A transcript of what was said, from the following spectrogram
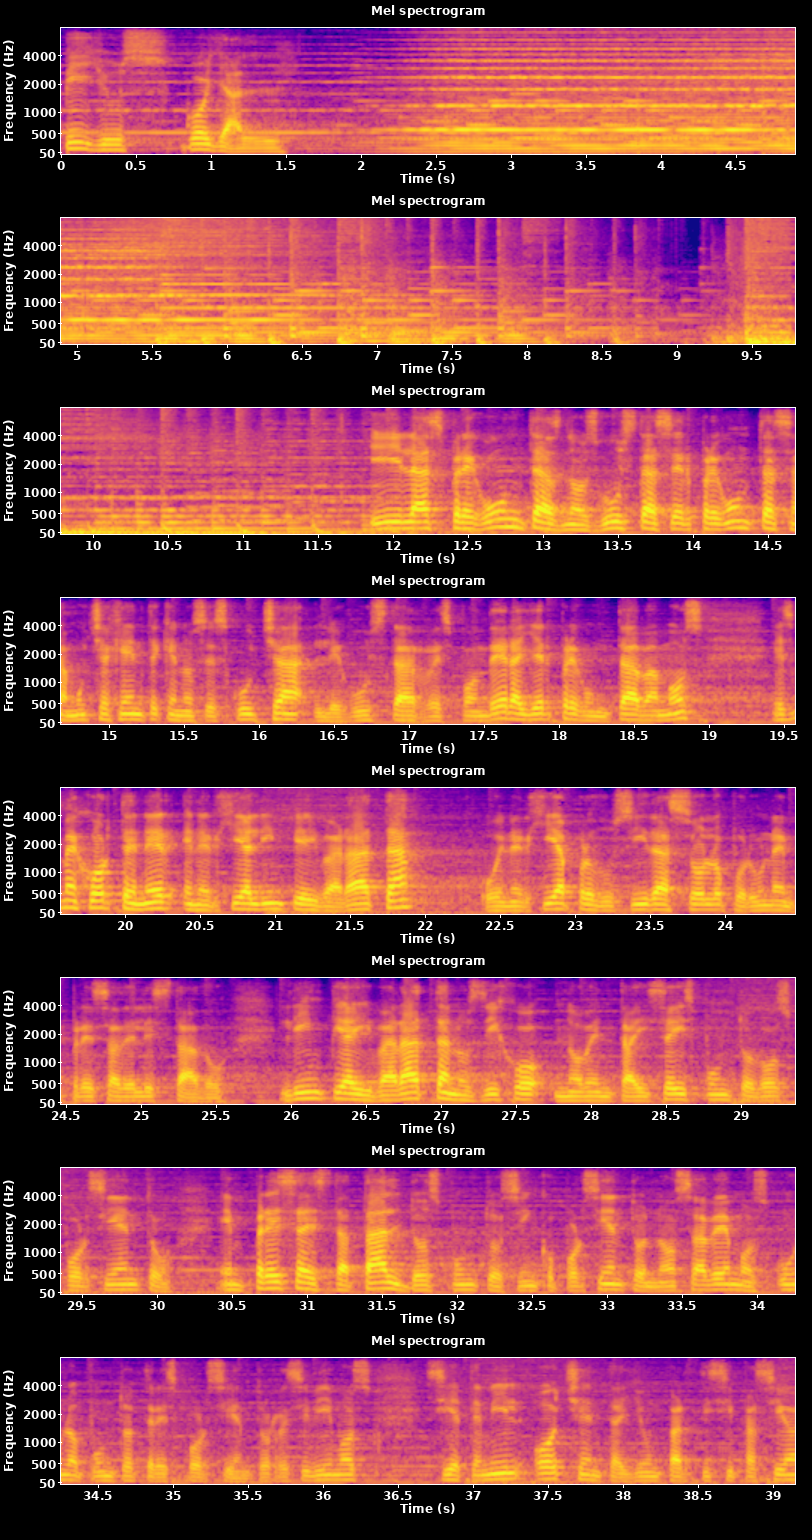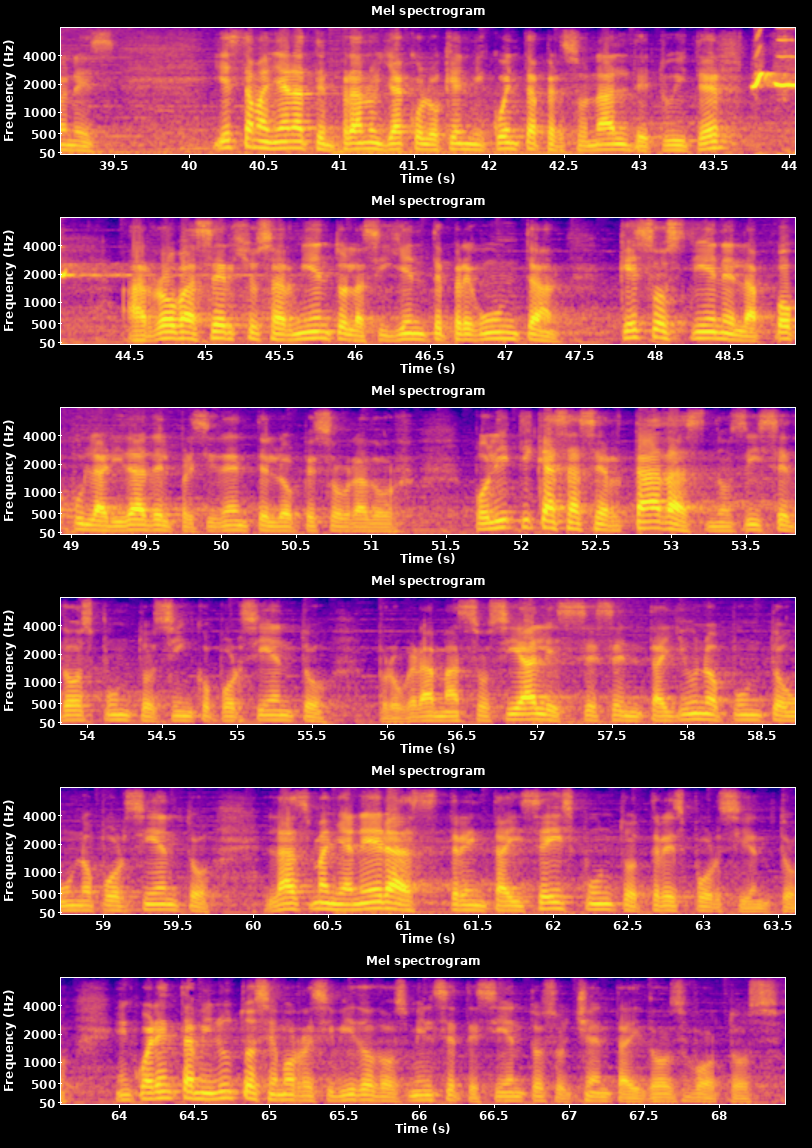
Pillus Goyal. Y las preguntas, nos gusta hacer preguntas, a mucha gente que nos escucha le gusta responder. Ayer preguntábamos, ¿es mejor tener energía limpia y barata? O energía producida solo por una empresa del Estado. Limpia y barata nos dijo 96.2%, empresa estatal 2.5%, no sabemos 1.3%. Recibimos 7.081 participaciones. Y esta mañana temprano ya coloqué en mi cuenta personal de Twitter, arroba Sergio Sarmiento, la siguiente pregunta. ¿Qué sostiene la popularidad del presidente López Obrador? Políticas acertadas, nos dice 2.5%. Programas sociales, 61.1%. Las mañaneras, 36.3%. En 40 minutos hemos recibido 2.782 votos.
